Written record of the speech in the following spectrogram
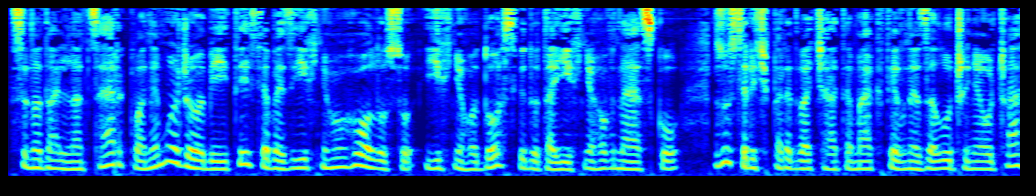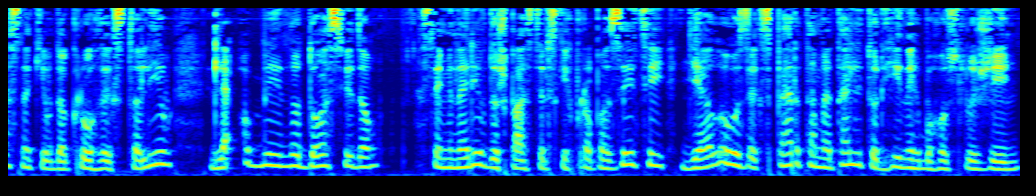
Синодальна церква не може обійтися без їхнього голосу, їхнього досвіду та їхнього внеску. Зустріч передбачатиме активне залучення учасників до круглих столів для обміну досвідом, семінарів душпастерських пропозицій, діалогу з експертами та літургійних богослужінь.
